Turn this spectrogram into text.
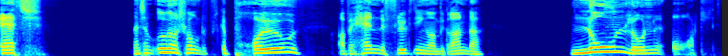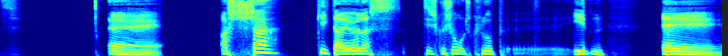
at man som udgangspunkt skal prøve at behandle flygtninge og migranter nogenlunde ordentligt. Øh, og så gik der jo ellers diskussionsklub øh, i den. Øh,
